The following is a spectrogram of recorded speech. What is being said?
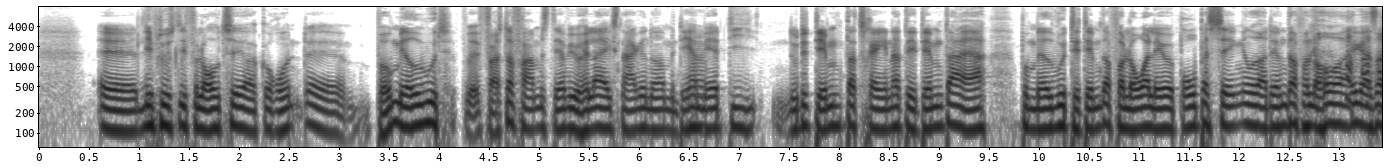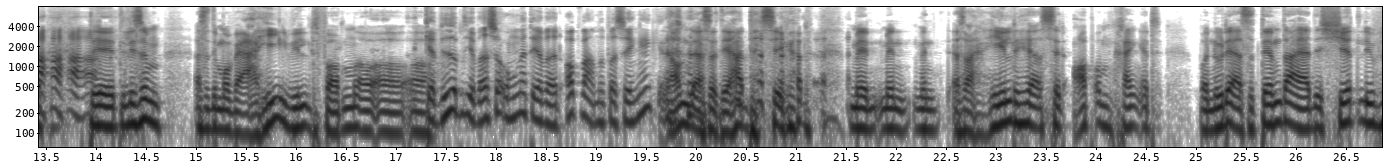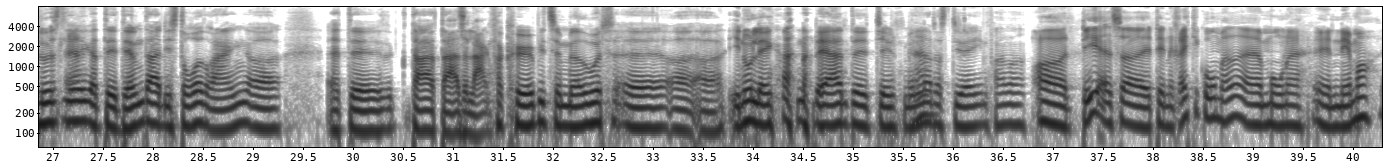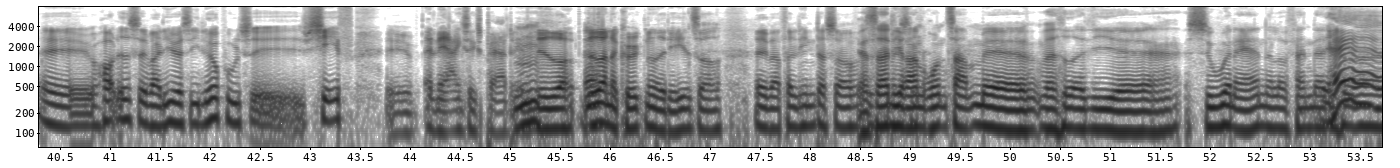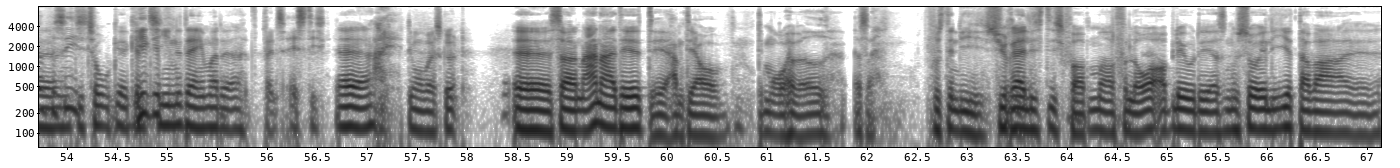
øh, lige pludselig får lov til at gå rundt øh, på Melwood. Først og fremmest, det har vi jo heller ikke snakket noget om, men det her Ja. med, at de, nu er det dem, der træner, det er dem, der er på Melwood, det er dem, der får lov at lave bruge bassinet, og dem, der får lov at, ikke? Altså, det, det er ligesom, altså det må være helt vildt for dem, og, og, og Kan jeg vide, om de har været så unge, at det har været et opvarmet bassin, ikke? Nå, men, altså, det har det sikkert. Men, men, men altså, hele det her setup omkring, at hvor nu er det altså dem, der er det shit lige pludselig, Ja. ja. ikke? og det er dem, der er de store drenge, og at øh, der, der er altså langt fra Kirby til Melwood, øh, og, og endnu længere, når det er, det er James Milner, Ja. ja. der styrer en fremad. Og det er altså den rigtig gode mad af Mona øh, Nemmer, øh, holdets, øh, var jeg lige at sige, Liverpools øh, chef, øh, ernæringsekspert, mm. Mm. leder, Ja. lederen af køkkenet i det hele taget. Øh, I hvert fald hende, der så... Ja, så har de rendt rundt sammen med, hvad hedder de, uh, Sue and Anne, eller hvad fanden er det, Ja, ja, hedder, ja, øh, præcis. De to øh, kantinedamer der. Fantastisk. Ja, ja. Nej, det må være skønt. Øh, så nej, nej, det, det, jamen, det, er jo, det må have været altså, fuldstændig surrealistisk for dem at få lov at opleve det. Altså, nu så jeg lige, at der var øh,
